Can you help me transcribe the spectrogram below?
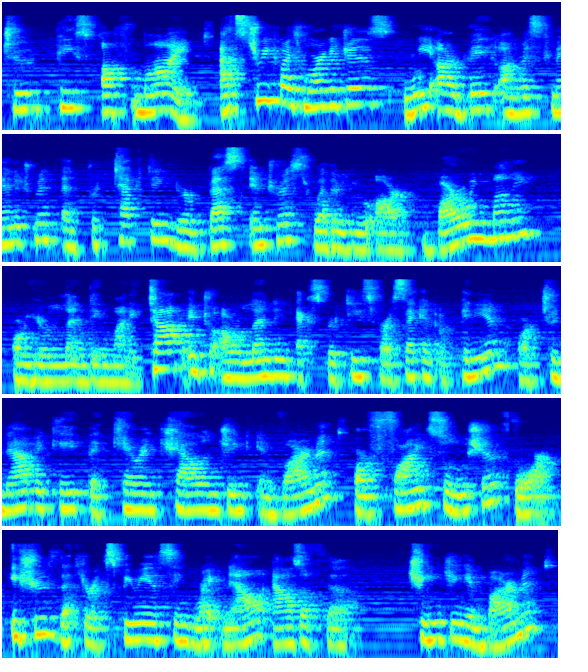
to peace of mind. At Streetwise Mortgages, we are big on risk management and protecting your best interest, whether you are borrowing money or you're lending money. Tap into our lending expertise for a second opinion or to navigate the current challenging environment or find solutions for issues that you're experiencing right now as of the changing environment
